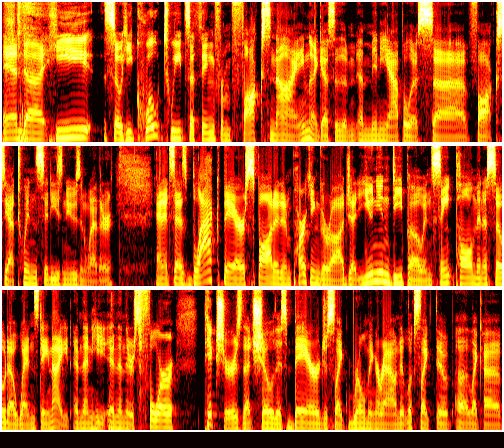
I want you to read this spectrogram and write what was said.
And uh, he, so he quote tweets a thing from Fox 9, I guess a, a Minneapolis uh, Fox, yeah, Twin Cities News and Weather. And it says black bear spotted in parking garage at Union Depot in St. Paul, Minnesota, Wednesday night. And then he, and then there's four pictures that show this bear just like roaming around. It looks like the uh, like a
